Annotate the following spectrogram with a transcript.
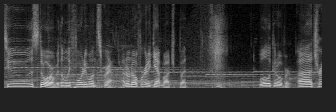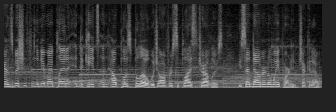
to the store with only 41 scrap. I don't know if we're going to get much, but we'll look it over. Uh, transmission from the nearby planet indicates an outpost below, which offers supplies to travelers. You send down an away party to check it out.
